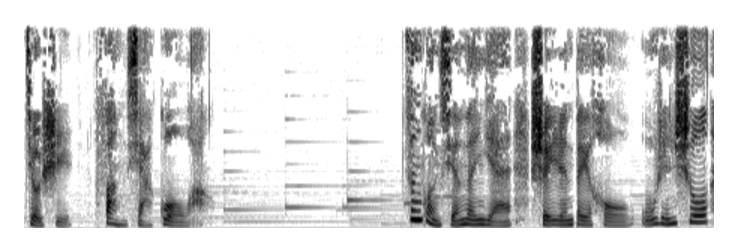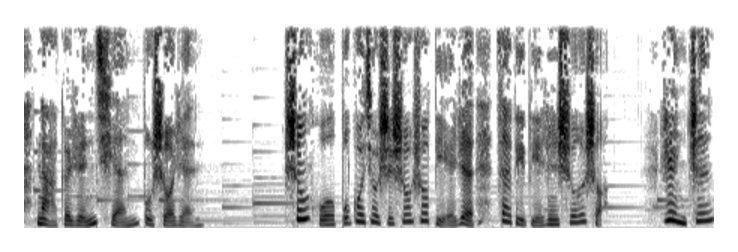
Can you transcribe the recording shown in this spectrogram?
就是放下过往。曾广贤文言：“谁人背后无人说，哪个人前不说人？生活不过就是说说别人，再被别人说说，认真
